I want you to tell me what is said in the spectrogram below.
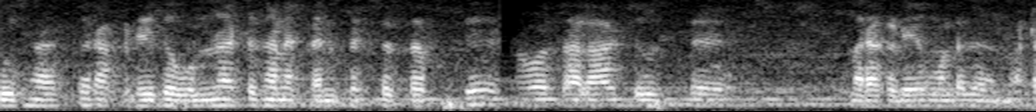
చూసినా సరే అక్కడ ఏదో ఉన్నట్టుగా నాకు కనిపిస్తుంది తప్పితే తర్వాత అలా చూస్తే మరి అక్కడ ఏముండదు అనమాట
